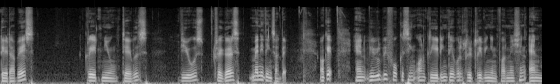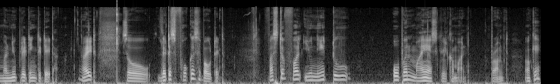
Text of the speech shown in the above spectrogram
database create new tables views triggers many things are there okay? And we will be focusing on creating table retrieving information and manipulating the data. Right? So let us focus about it. First of all you need to open mysql command prompt. Okay?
